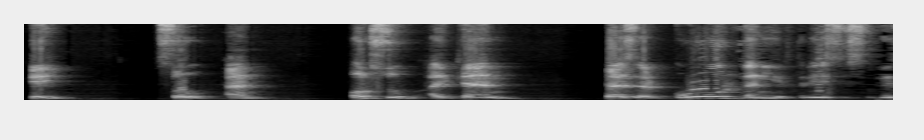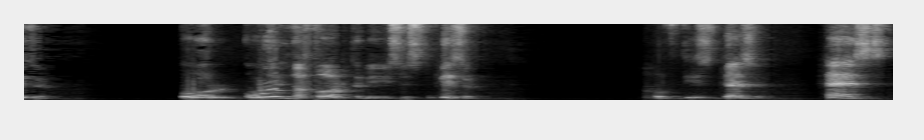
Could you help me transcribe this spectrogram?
Okay. So and also I can gather all the near traces together, or all the far traces together. Of this gather has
